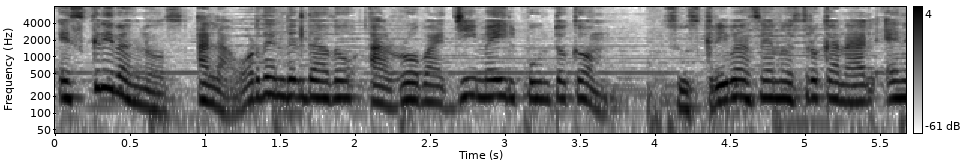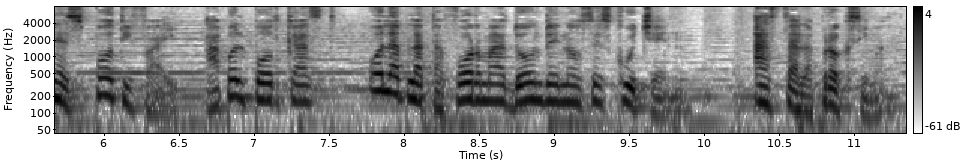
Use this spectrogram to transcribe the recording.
escríbanos a la orden del dado gmail.com. Suscríbanse a nuestro canal en Spotify, Apple Podcast o la plataforma donde nos escuchen. Hasta la próxima.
